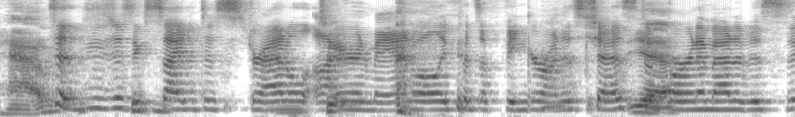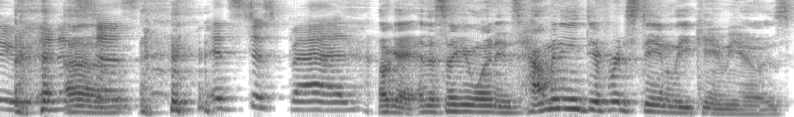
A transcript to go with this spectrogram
have. to, he's just excited to straddle To- Iron Man while he puts a finger on his chest Yeah. to burn him out of his suit, and it's Um, just it's just bad. okay, and the second one is how many different Stan Lee cameos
